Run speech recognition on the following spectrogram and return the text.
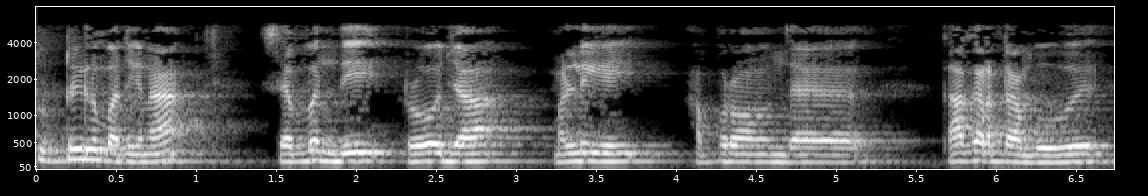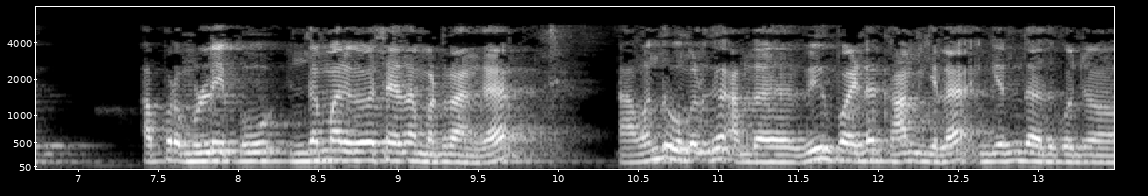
சுற்றிலும் பார்த்தீங்கன்னா செவ்வந்தி ரோஜா மல்லிகை அப்புறம் இந்த காக்கரட்டாம்பூவு அப்புறம் முல்லைப்பூ இந்த மாதிரி விவசாயம் தான் பண்ணுறாங்க நான் வந்து உங்களுக்கு அந்த வியூ பாயிண்ட்டை காமிக்கலை. இங்கேருந்து அது கொஞ்சம்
